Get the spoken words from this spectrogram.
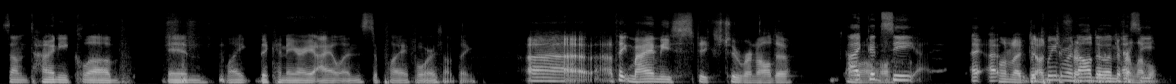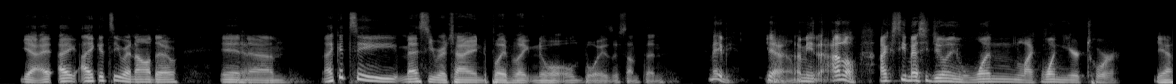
some tiny club in like the Canary Islands to play for or something. uh, I think Miami speaks to Ronaldo. I could Oh, see. I, I, on a, between on Ronaldo and Messi, level. yeah, I, I, I could see Ronaldo in. Um, I could see Messi retiring to play for like Newell Old Boys or something. Maybe. Yeah. know. I mean, I don't know. I could see Messi doing one like one year tour Yeah.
